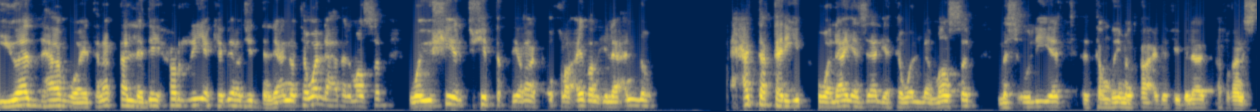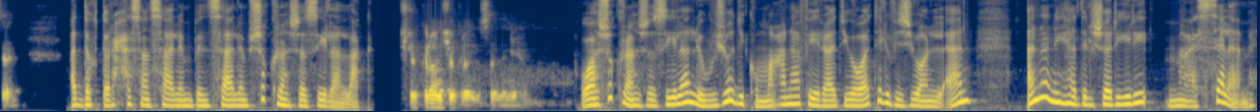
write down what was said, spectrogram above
ويذهب ويتنقل لديه حرية كبيرة جدا لأنه تولى هذا المنصب ويشير تشير تقديرات أخرى أيضا إلى أنه حتى قريب هو لا يزال يتولى منصب مسؤولية تنظيم القاعدة في بلاد أفغانستان. الدكتور حسن سالم بن سالم شكرا جزيلا لك. شكرا شكرا أستاذ نيهان. وشكرا جزيلا لوجودكم معنا في راديو وتلفزيون الآن أنا نهاد الجريري مع السلامة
